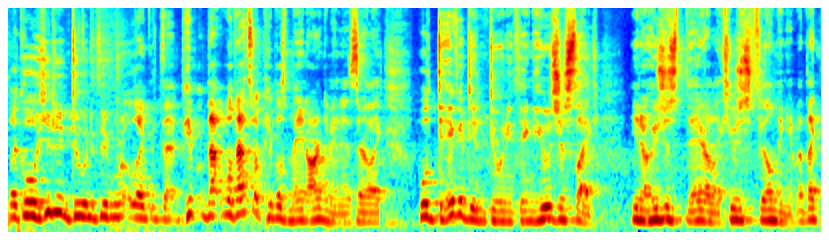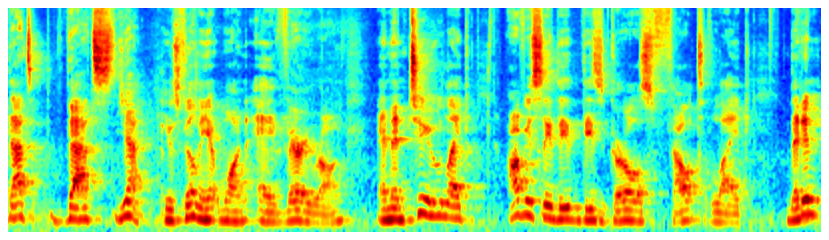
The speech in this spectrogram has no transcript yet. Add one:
like, well, he didn't do anything wrong. Like that people that well, that's what people's main argument is. They're like, well, David didn't do anything. He was just like, you know, he's just there. Like he was just filming it. But like that's that's yeah, he was filming it. One, a very wrong, and then two, like obviously the, these girls felt like they didn't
